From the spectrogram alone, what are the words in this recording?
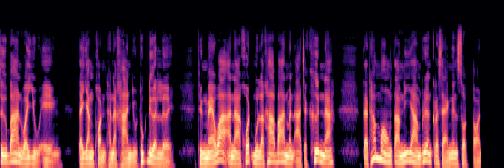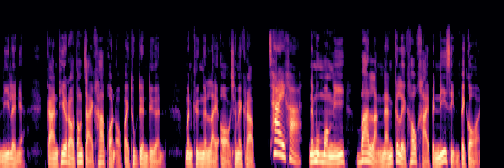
ซื้อบ้านไว้อยู่เอง แต่ยังผ่อนธนาคารอยู่ทุกเดือนเลย ถึงแม้ว่าอนาคตมูลค่าบ้านมันอาจจะขึ้นนะ แต่ถ้ามองตามนิยามเรื่องกระแสเงินสดตอนนี้เลยเนี่ย การที่เราต้องจ่ายค่าผ่อนออกไปทุกเดือนเดือนๆมันคือเงินไหลออกใช่ไหมครับ ใช่ค่ะ ในมุมมองนี้บ้านหลังนั้นก็เลยเข้าขายเป็นหนี้สินไปก่อน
